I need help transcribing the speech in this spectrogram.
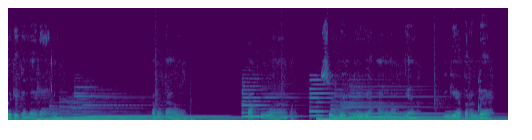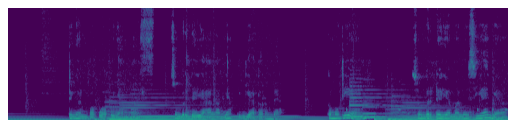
Sebagai gambaran, kamu tahu Papua sumber daya alamnya tinggi atau rendah? Dengan Papua punya emas, sumber daya alamnya tinggi atau rendah? Kemudian, sumber daya manusianya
